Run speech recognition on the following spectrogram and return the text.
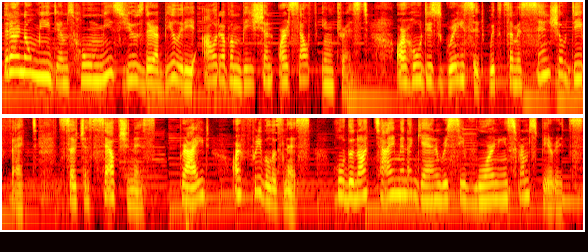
There are no mediums who misuse their ability out of ambition or self interest, or who disgrace it with some essential defect, such as selfishness, pride, or frivolousness, who do not time and again receive warnings from spirits.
